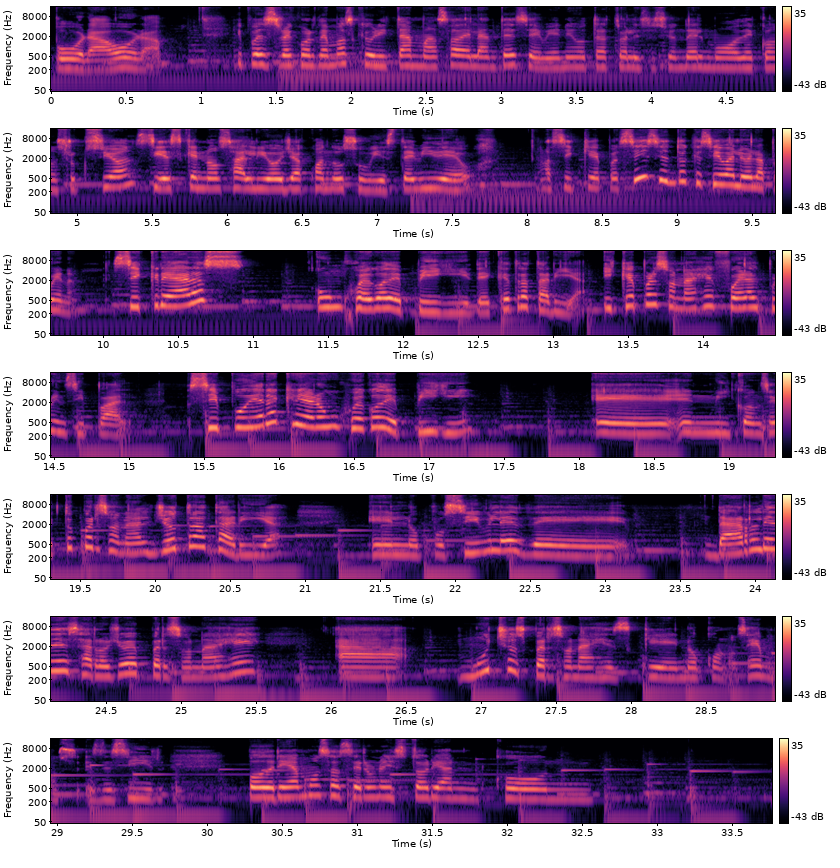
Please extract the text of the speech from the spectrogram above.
por ahora. Y pues recordemos que ahorita más adelante se viene otra actualización del modo de construcción, si es que no salió ya cuando subí este video. Así que pues sí, siento que sí valió la pena. Si crearas un juego de Piggy, ¿de qué trataría? ¿Y qué personaje fuera el principal? Si pudiera crear un juego de Piggy, eh, en mi concepto personal, yo trataría en lo posible de darle desarrollo de personaje a muchos personajes que no conocemos. Es decir, podríamos hacer una historia con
